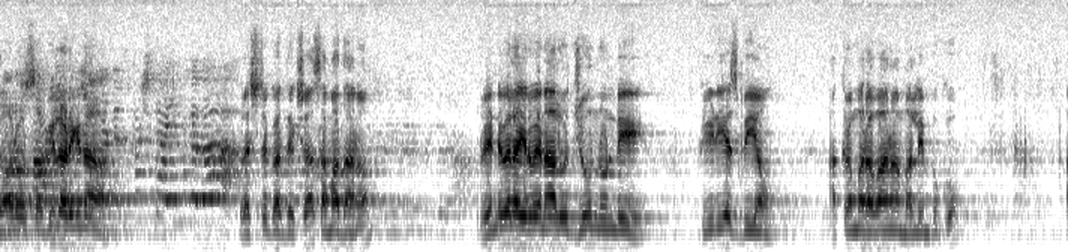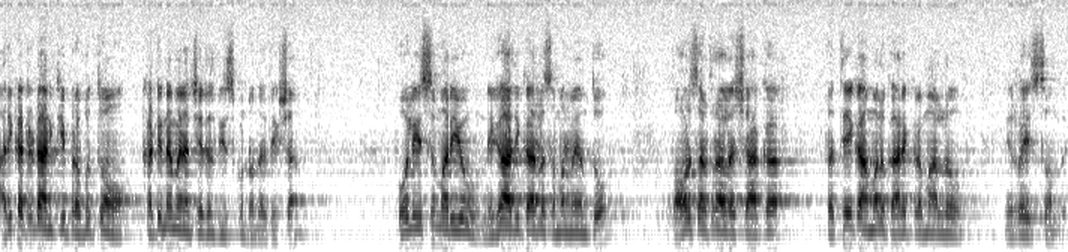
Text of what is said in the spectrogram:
గౌరవ సభ్యులు అడిగిన ప్రశ్నకు అధ్యక్ష సమాధానం. రెండు వేల ఇరవై నాలుగు జూన్ నుండి పీడిఎస్ బియ్యం అక్రమ రవాణా మళ్ళింపుకు అరికట్టడానికి ప్రభుత్వం కఠినమైన చర్యలు తీసుకుంటుంది అధ్యక్ష. పోలీసు మరియు నిఘా అధికారుల సమన్వయంతో పౌర సరఫరాల శాఖ ప్రత్యేక అమలు కార్యక్రమాల్లో నిర్వహిస్తోంది.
